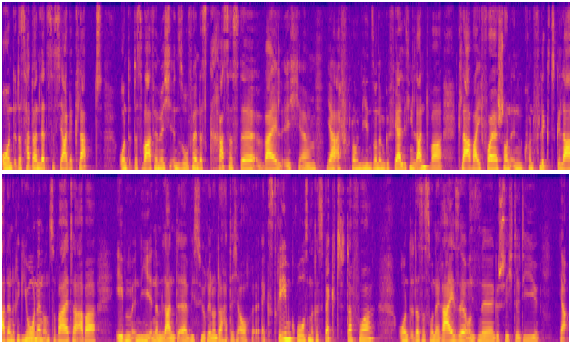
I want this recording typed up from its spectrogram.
Und das hat dann letztes Jahr geklappt. Und das war für mich insofern das Krasseste, weil ich ähm, ja einfach noch nie in so einem gefährlichen Land war. Klar war ich vorher schon in konfliktgeladenen Regionen und so weiter, aber eben nie in einem Land äh, wie Syrien. Und da hatte ich auch extrem großen Respekt davor. Und das ist so eine Reise und eine Geschichte, die ja,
